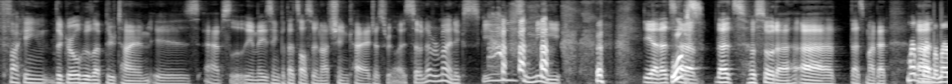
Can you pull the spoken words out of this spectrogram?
fucking the girl who leapt through time is absolutely amazing, but that's also not Shinkai, I just realized. So never mind, excuse me. Yeah, that's uh, that's Hosoda. Uh that's my bad. Uh,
